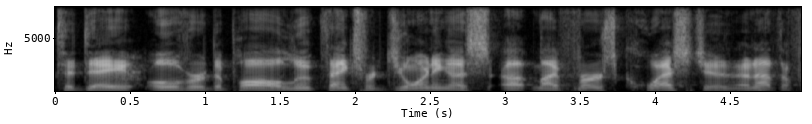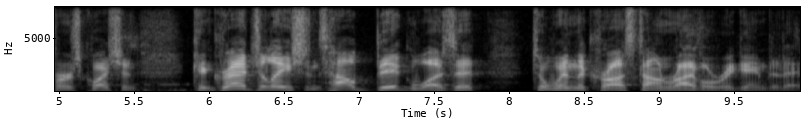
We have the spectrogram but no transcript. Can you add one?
today over DePaul. Luke, thanks for joining us. Uh, my first question, uh, not the first question. Congratulations! How big was it to win the crosstown rivalry game today?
